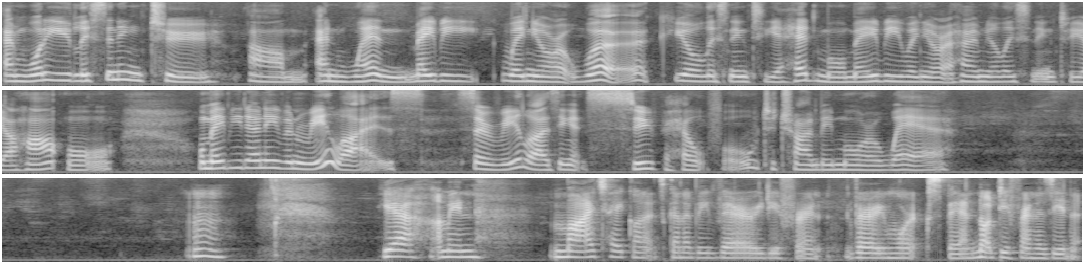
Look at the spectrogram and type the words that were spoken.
And what are you listening to um, and when? Maybe when you're at work, you're listening to your head more. Maybe when you're at home, you're listening to your heart more. Or maybe you don't even realize. So, realizing it's super helpful to try and be more aware. Yeah, I mean, my take on it's going to be very different, very more expand, not different as in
